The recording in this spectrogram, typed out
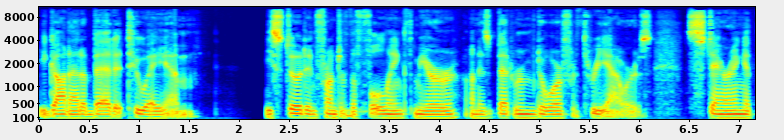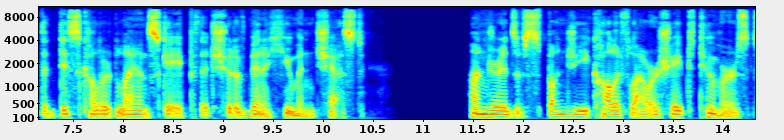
he got out of bed at 2 a.m. He stood in front of the full length mirror on his bedroom door for three hours, staring at the discolored landscape that should have been a human chest. Hundreds of spongy, cauliflower shaped tumors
